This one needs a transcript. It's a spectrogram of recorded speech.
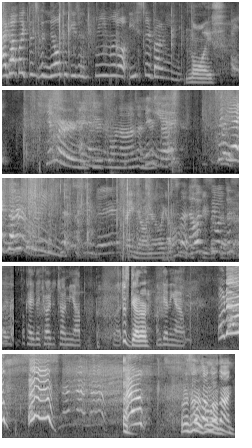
I got like this vanilla cookies and cream little Easter bunny. Nice. Shimmer. Anything what's going on on your Mini side? eggs. Mini eggs that are shimmering. I know, you're like, I don't want Now to be let's see what this is. Okay, they tried to tie me up. Just get her. I'm getting out. Oh no! Oh! What is this? Hold on, hold on.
